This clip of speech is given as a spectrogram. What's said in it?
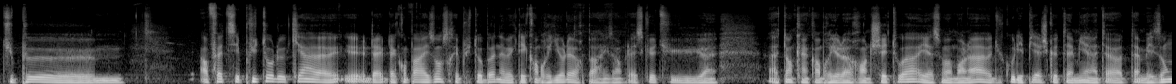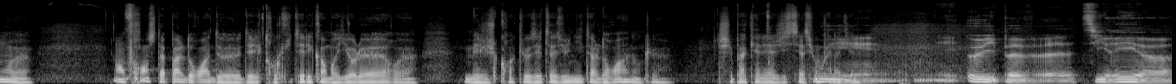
tu peux. En fait, c'est plutôt le cas. La, la, comparaison serait plutôt bonne avec les cambrioleurs, par exemple. Est-ce que tu attends qu'un cambrioleur rentre chez toi et à ce moment-là, du coup, les pièges que tu as mis à l'intérieur de ta maison. en France, tu n'as pas le droit d'électrocuter les cambrioleurs, mais je crois qu'aux États-Unis, tu as le droit. Donc. Je sais pas quelle est la législation oui, canadienne. Et, eux, ils peuvent euh, tirer euh,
